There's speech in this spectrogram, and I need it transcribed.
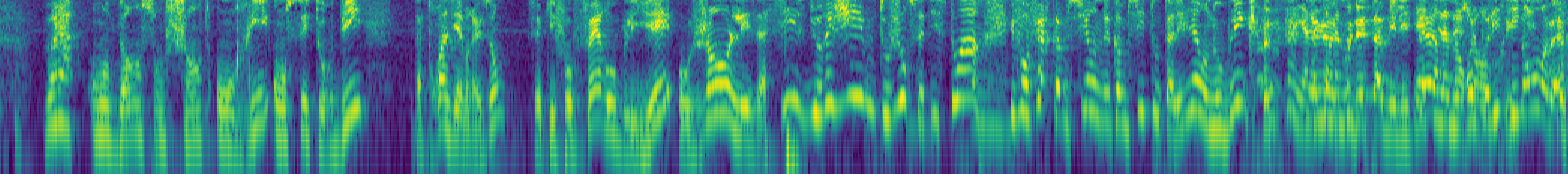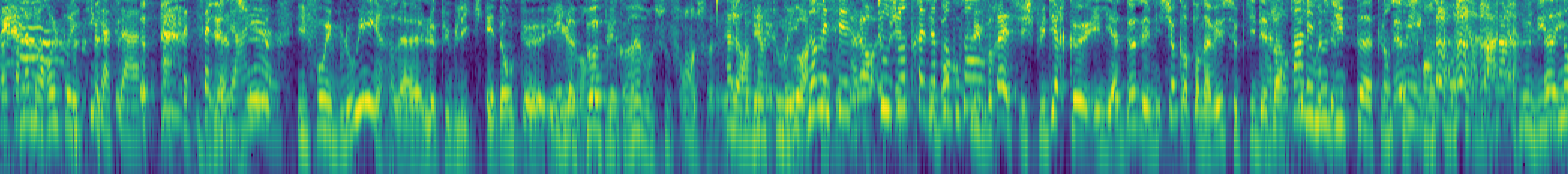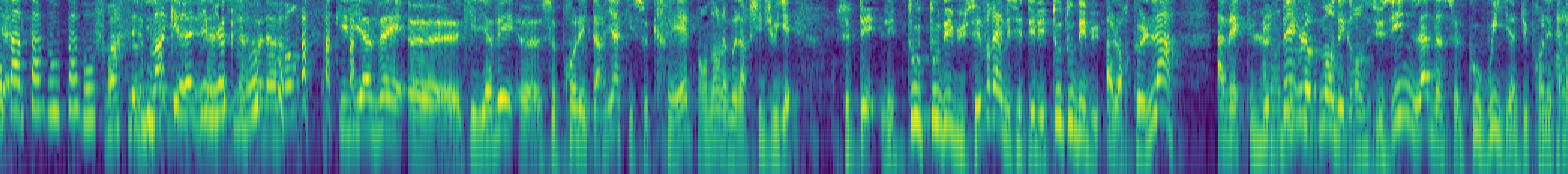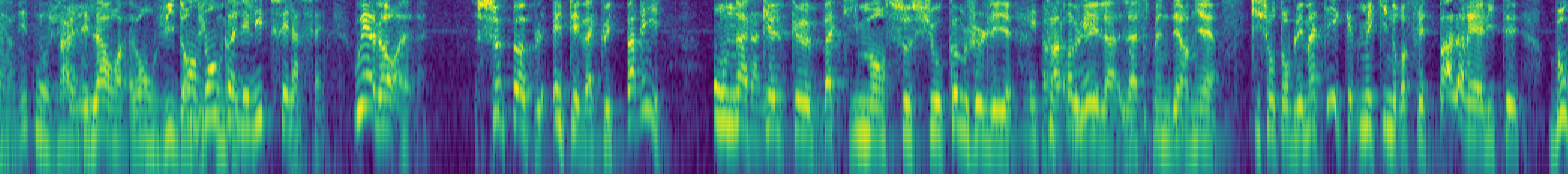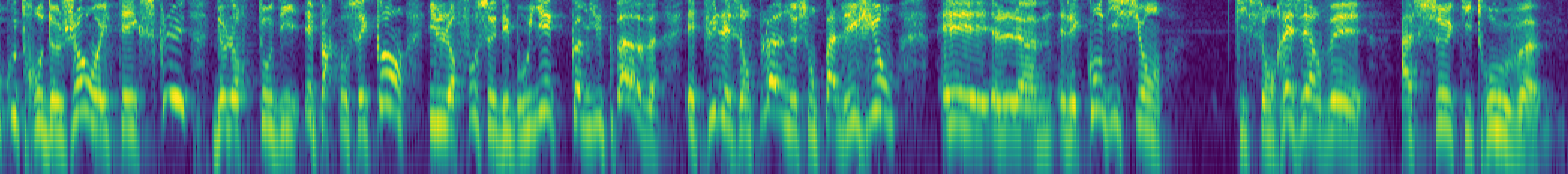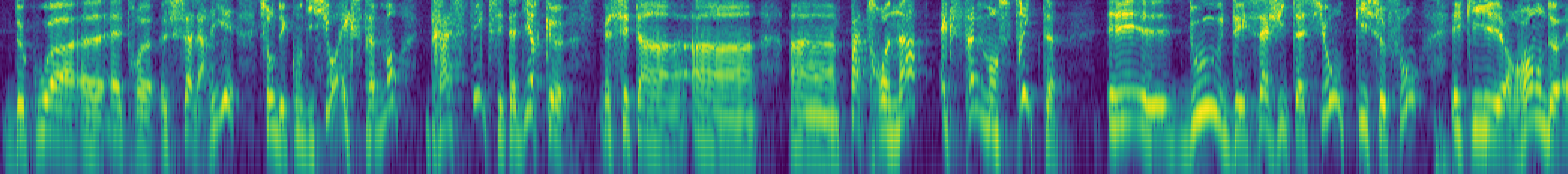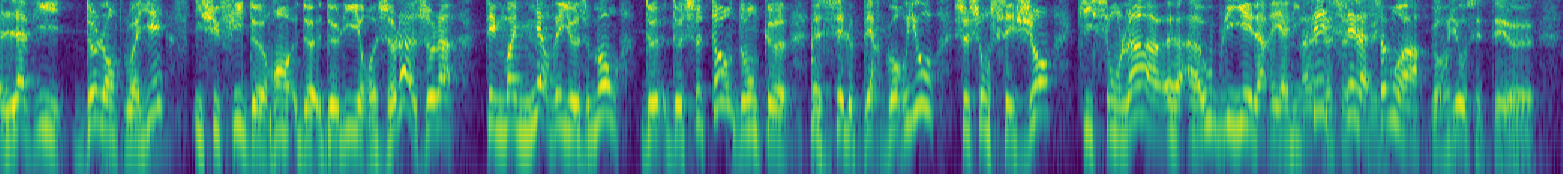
Voilà, on danse, on chante, on rit, on s'étourdit. La troisième raison, c'est qu'il faut faire oublier aux gens les assises du régime. Toujours cette histoire. Mm. Il faut faire comme si, on, comme si tout allait bien. On oublie qu'il y, a eu un coup d'État militaire. Il y a quand même un rôle politique. Il y avait quand même un rôle politique à, cette fête bien Sûr, il faut éblouir le, public. Et donc. Euh, et le peuple est quand même en souffrance. Alors, revient toujours. Non, mais c'est toujours très important. C'est beaucoup plus vrai, si je puis dire, qu'il y a deux émissions quand on avait eu ce petit débat. Alors, parlez-nous du peuple en souffrance, mon cher Marc. Euh, non, pas vous, pas vous, Franck. C'est Marc qui le dit mieux que vous. Qu'il y avait euh, qu'il y avait euh, ce prolétariat qui se créait pendant la monarchie de juillet. C'était les tout tout débuts, c'est vrai, mais c'était les tout tout débuts. Alors que là, avec le développement des grandes usines, là d'un seul coup, oui, il y a du prolétariat. Alors dites-nous bah, et là, on, vit dans Pendant que l'élite fait la fête. Oui, alors, euh, ce peuple est évacué de Paris. On a quelques bâtiments sociaux, comme je l'ai rappelé la, semaine dernière, qui sont emblématiques, mais qui ne reflètent pas la réalité. Beaucoup trop de gens ont été exclus de leur taudis, et par conséquent, il leur faut se débrouiller comme ils peuvent. Et puis, les emplois ne sont pas légion. Et les conditions qui sont réservées à ceux qui trouvent de quoi euh, être salarié sont des conditions extrêmement drastiques. C'est-à-dire que c'est un, patronat extrêmement strict et euh, d'où des agitations qui se font et qui rendent la vie de l'employé. Il suffit de, de, lire Zola. Zola témoigne merveilleusement de, ce temps. Donc euh, c'est le père Goriot, ce sont ces gens qui sont là euh, à oublier la réalité, c'est l'assommoir. Goriot, c'était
